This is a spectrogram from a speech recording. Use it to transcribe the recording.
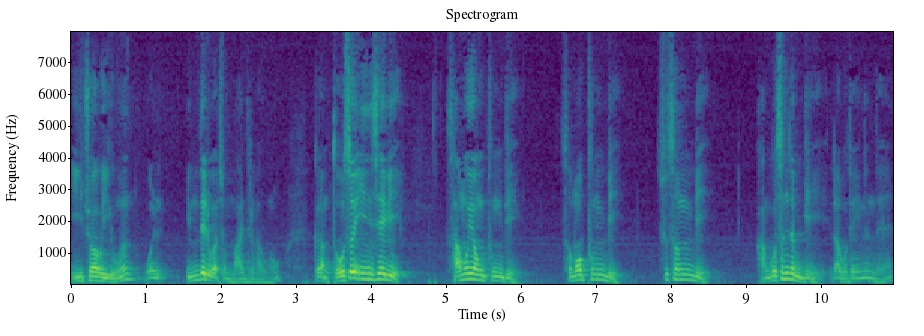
이 조합의 경우는 월 임대료가 좀 많이 들어가고 그다음 도서 인쇄비, 사무용품비, 소모품비, 수선비, 광고 선전비라고 되어 있는데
